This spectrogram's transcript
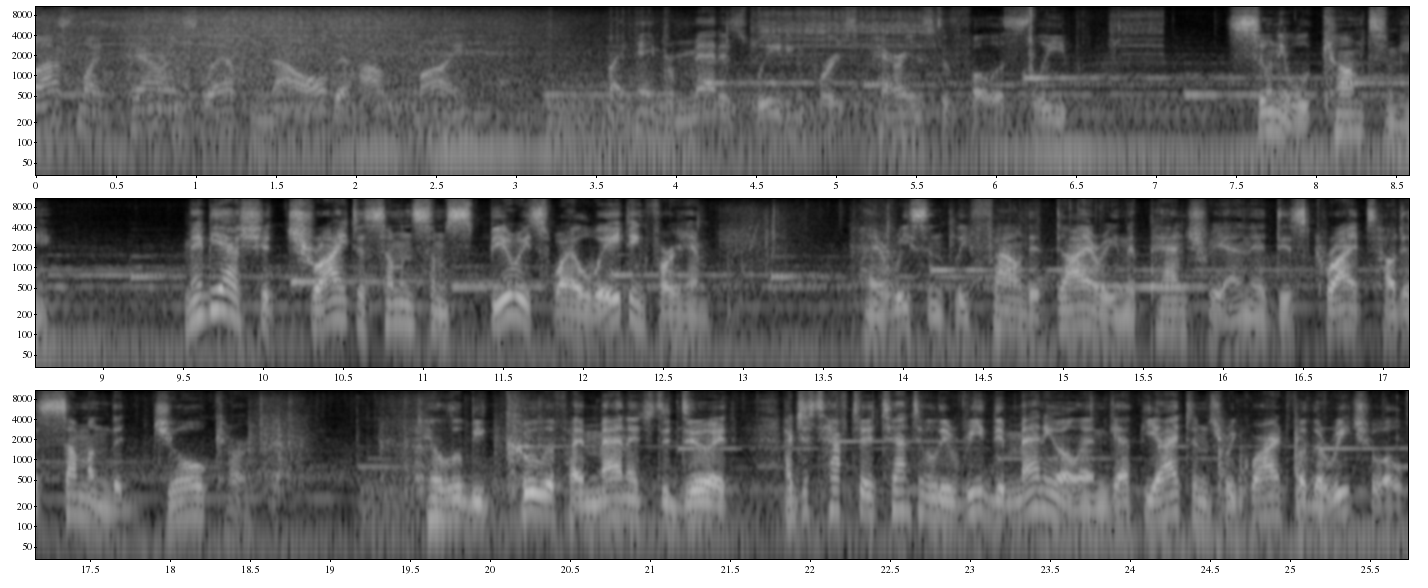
last my parents left and now all the house is mine. My neighbor Matt is waiting for his parents to fall asleep. Soon he will come to me. Maybe I should try to summon some spirits while waiting for him. I recently found a diary in the pantry and it describes how to summon the Joker. It will be cool if I manage to do it. I just have to attentively read the manual and get the items required for the ritual.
